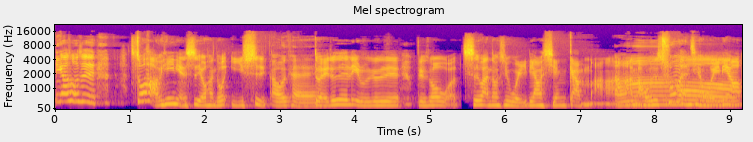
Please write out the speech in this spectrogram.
应该说是。说好听一点是有很多仪式，OK，对，就是例如就是比如说我吃完东西我一定要先干嘛，oh. 然后或者出门前我一定要。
